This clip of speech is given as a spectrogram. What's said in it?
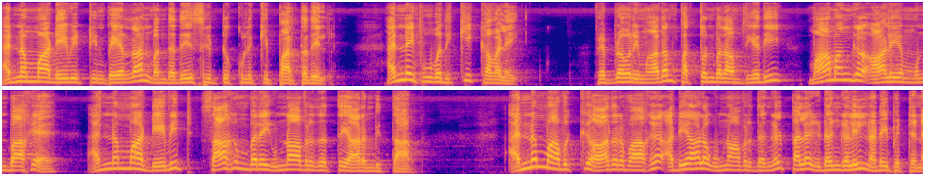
அன்னம்மா டேவிட்டின் பெயர்தான் வந்தது சீட்டுக்குலுக்கி பார்த்ததில். அன்னை பூவதிக்கு கவலை. பிப்ரவரி மாதம் பத்தொன்பதாம் தேதி மாமங்க ஆலயம் முன்பாக அன்னம்மா டேவிட் சாகும் வரை உண்ணாவிரதத்தை ஆரம்பித்தார். அன்னம்மாவுக்கு ஆதரவாக அடையாள உண்ணாவிரதங்கள் பல இடங்களில் நடைபெற்றன.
